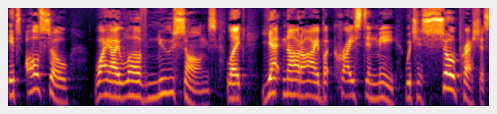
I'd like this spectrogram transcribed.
It's also why I love new songs like Yet Not I, but Christ in Me, which is so precious.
